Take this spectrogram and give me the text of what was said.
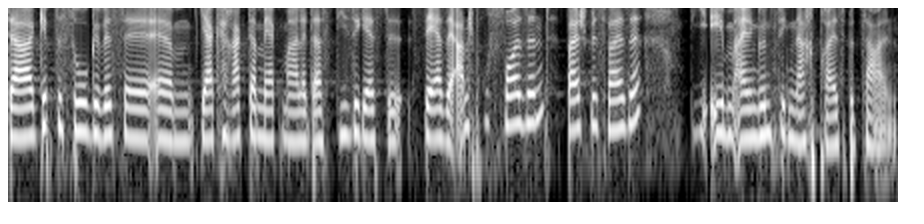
Da gibt es so gewisse ähm, ja, Charaktermerkmale, dass diese Gäste sehr, sehr anspruchsvoll sind, beispielsweise, die eben einen günstigen Nachtpreis bezahlen.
